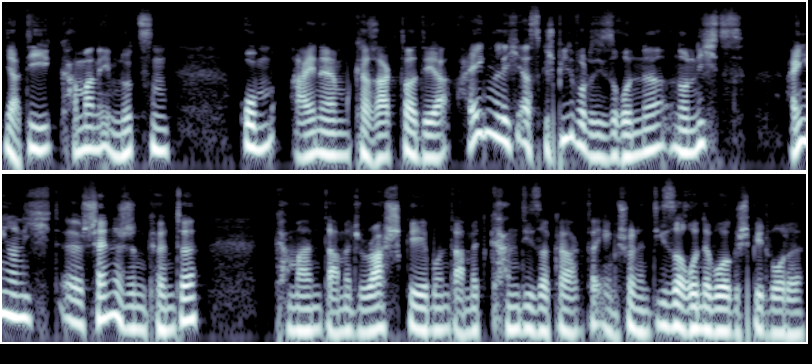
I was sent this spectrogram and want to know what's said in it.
ja, die kann man eben nutzen, um einem Charakter, der eigentlich erst gespielt wurde, diese Runde, noch nichts, eigentlich noch nicht äh, challengen könnte, kann man damit Rush geben und damit kann dieser Charakter eben schon in dieser Runde, wo er gespielt wurde,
